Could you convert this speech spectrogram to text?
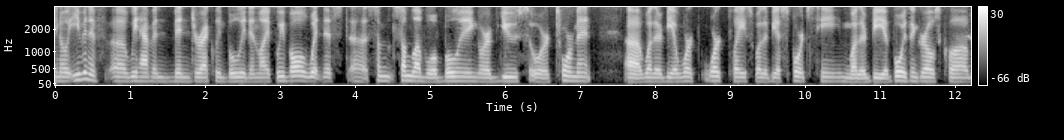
you know, even if uh, we haven't been directly bullied in life, we've all witnessed uh, some some level of bullying or abuse or torment, uh, whether it be a work workplace, whether it be a sports team, whether it be a boys and girls club,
